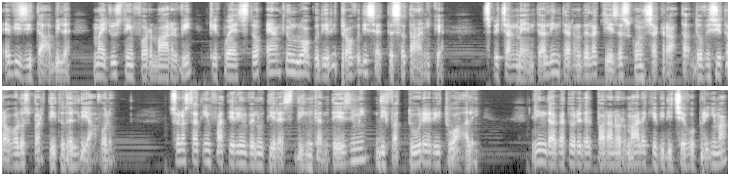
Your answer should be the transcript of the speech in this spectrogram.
è visitabile, ma è giusto informarvi che questo è anche un luogo di ritrovo di sette sataniche, specialmente all'interno della chiesa sconsacrata dove si trova lo spartito del diavolo. Sono stati infatti rinvenuti resti di incantesimi, di fatture e rituali. Gli indagatori del paranormale che vi dicevo prima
